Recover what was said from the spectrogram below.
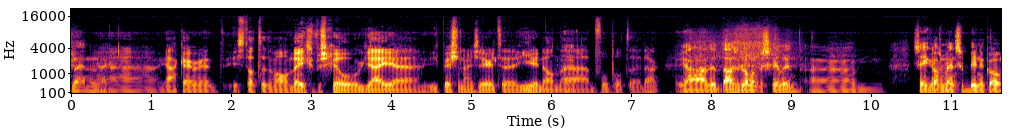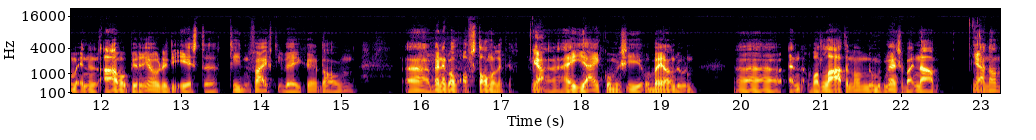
nee, nee. nee. Eh, ja, kijk, is dat dan wel een wezenlijk verschil hoe jij eh, je personaliseert eh, hier dan eh, Ja. bijvoorbeeld eh, daar? Ja, daar zit wel een verschil in. Ehm, zeker als mensen binnenkomen in een AMO-periode, die eerste 10, 15 weken, dan eh, ben ik wat afstandelijker. Ja. Eh, hey jij, kom eens hier, wat ben je aan het doen? Eh, en wat later, dan noem ik mensen bij naam. Ja. En dan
